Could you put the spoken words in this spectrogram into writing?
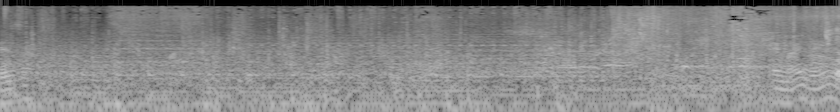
Beleza. Tem mais ainda.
